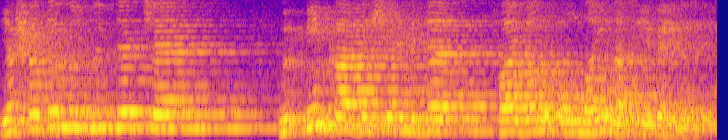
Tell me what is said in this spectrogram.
yaşadığımız müddetçe mümin kardeşlerimize faydalı olmayı nasip eylesin.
